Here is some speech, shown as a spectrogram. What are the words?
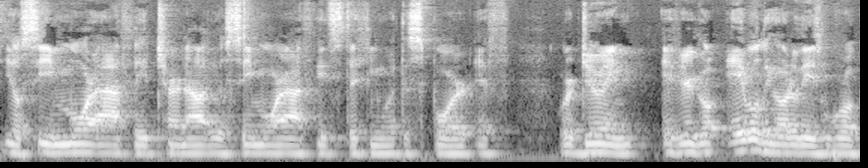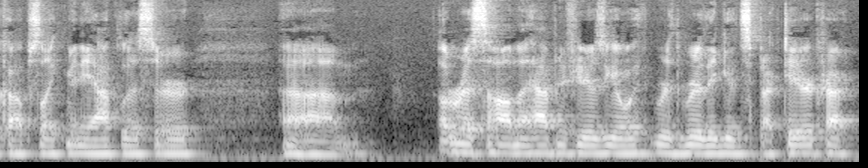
you'll see more athlete turnout. You'll see more athletes sticking with the sport if we're doing if you're go, able to go to these World Cups like Minneapolis or um, Ulricehamn that happened a few years ago with, with really good spectator cra-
